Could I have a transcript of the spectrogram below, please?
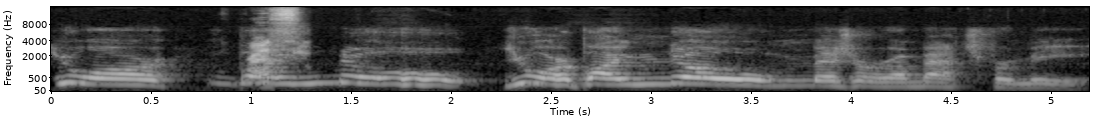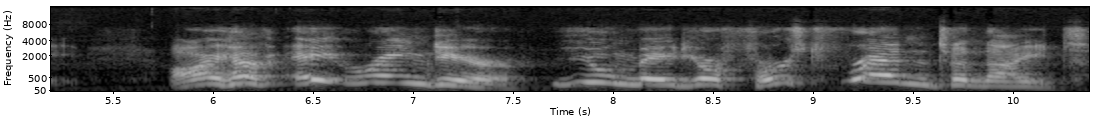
You are by Rest- no, you are by no measure a match for me. I have eight reindeer. You made your first friend tonight.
